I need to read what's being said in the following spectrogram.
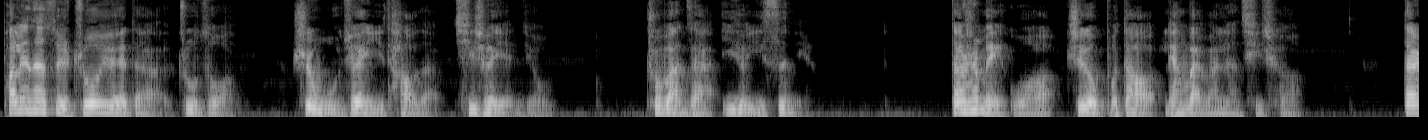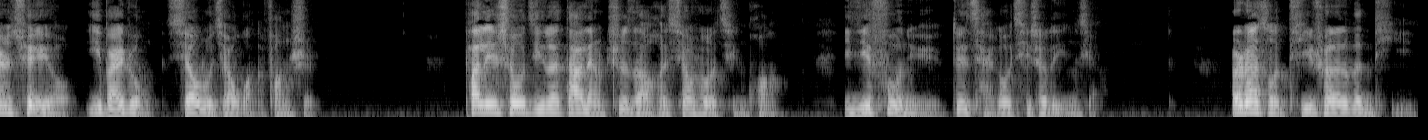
帕林他最卓越的著作是五卷一套的汽车研究，出版在一九一四年。当时美国只有不到两百万辆汽车。但是却有一百种销路较广的方式。帕林收集了大量制造和销售的情况，以及妇女对采购汽车的影响。而他所提出来的问题，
